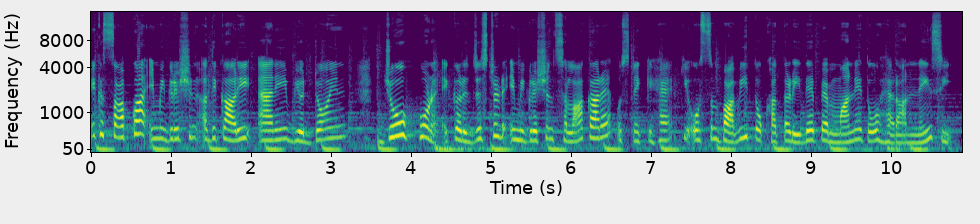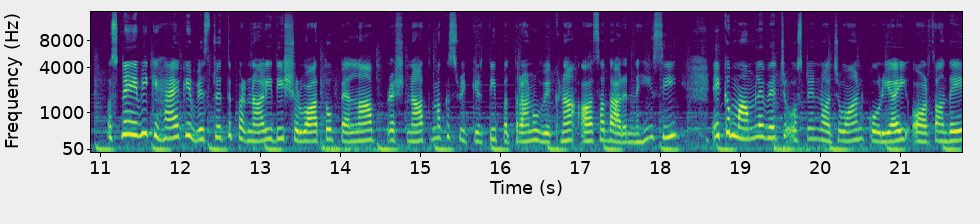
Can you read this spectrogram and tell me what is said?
ਇੱਕ ਸਾਬਕਾ ਇਮੀਗ੍ਰੇਸ਼ਨ ਅਧਿਕਾਰੀ ਐਨੀ ਬਿਊਡੋਇਨ, ਜੋ ਹੁਣ ਇੱਕ ਰਜਿਸਟਰਡ ਇਮੀਗ੍ਰੇਸ਼ਨ ਸਲਾਹਕਾਰ ਹੈ, ਉਸਨੇ ਕਿਹਾ ਕਿ ਉਹ ਸੰਭਾਵੀ ਧੋਖਾਧੜੀ ਦੇ ਪੈਮਾਨੇ ਤੋਂ ਹੈਰਾਨ ਨਹੀਂ ਸੀ। ਉਸਨੇ ਇਹ ਵੀ ਕਿਹਾ ਹੈ ਕਿ ਵਿਸਤ੍ਰਿਤ ਪ੍ਰਣਾਲੀ ਦੀ ਸ਼ੁਰੂਆਤ ਤੋਂ ਪਹਿਲਾਂ ਪ੍ਰਸ਼ਨਾਤਮਕ ਸਵੀਕ੍ਰਿਤੀ ਪੱਤਰਾਂ ਨੂੰ ਵੇਖਣਾ ਅਸਾਧਾਰਨ ਨਹੀਂ ਸੀ। ਇੱਕ ਮਾਮਲੇ ਵਿੱਚ ਉਸਨੇ ਨੌਜਵਾਨ ਕੋਰੀਆਈ ਔਰਤਾਂ ਦੇ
